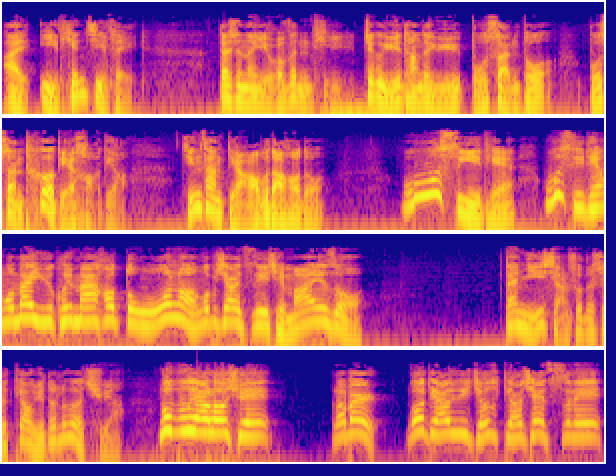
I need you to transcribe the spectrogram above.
按一天计费。但是呢，有个问题，这个鱼塘的鱼不算多，不算特别好钓，经常钓不到好多。五十一天，五十一天，我买鱼可以买好多了，我不晓得直接去买噻。但你享受的是钓鱼的乐趣啊！我不要乐趣，老板儿，我钓鱼就是钓起来吃的，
